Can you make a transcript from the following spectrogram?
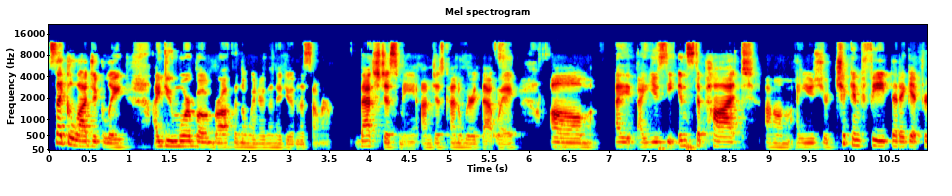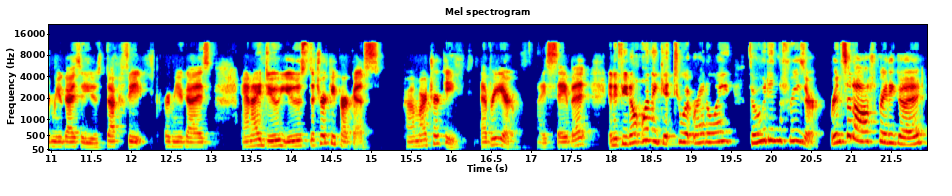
psychologically, I do more bone broth in the winter than I do in the summer. That's just me. I'm just kind of weird that way. Um, I, I use the Instapot. Um, I use your chicken feet that I get from you guys. I use duck feet from you guys, and I do use the turkey carcass from our turkey every year. I save it. And if you don't want to get to it right away, throw it in the freezer. Rinse it off pretty good.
